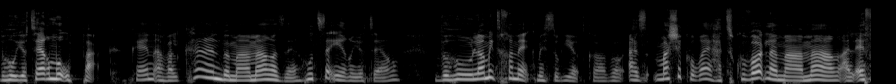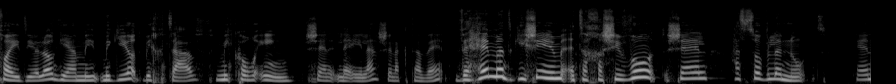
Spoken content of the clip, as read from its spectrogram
והוא יותר מאופק, כן? אבל כאן, במאמר הזה, הוא צעיר יותר, והוא לא מתחמק מסוגיות כואבות. אז מה שקורה, התגובות למאמר על איפה האידיאולוגיה מגיעות בכתב מקוראים של לילה, של הכתבת, והם מדגישים את החשיבות של הסובלנות. כן?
